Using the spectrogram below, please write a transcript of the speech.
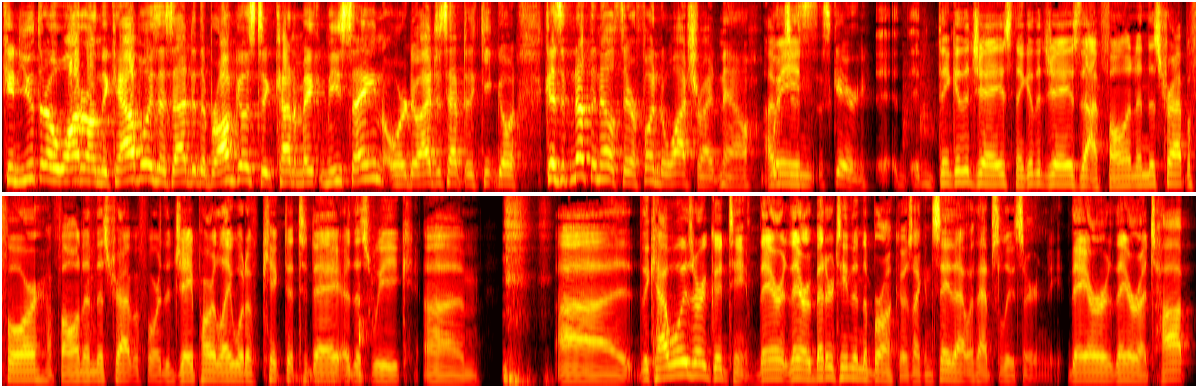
can you throw water on the Cowboys as I did the Broncos to kind of make me sane, or do I just have to keep going? Because if nothing else, they're fun to watch right now, I which mean, is scary. Think of the Jays. Think of the Jays. I've fallen in this trap before. I've fallen in this trap before. The Jay parlay would have kicked it today or this week. Um, uh, the Cowboys are a good team. They're they're a better team than the Broncos. I can say that with absolute certainty. They are they are a top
